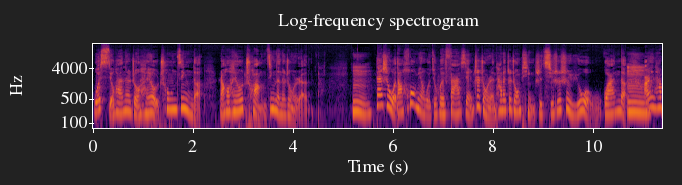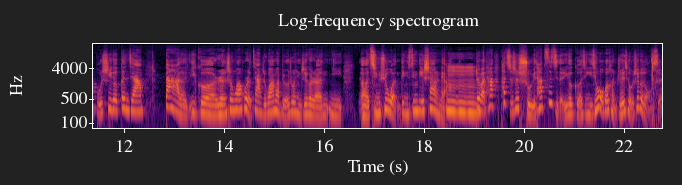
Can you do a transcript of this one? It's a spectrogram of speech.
我喜欢那种很有冲劲的，然后很有闯劲的那种人。嗯但是我到后面我就会发现，这种人他的这种品质其实是与我无关的，嗯，而且他不是一个更加。大的一个人生观或者价值观吧，比如说你这个人，你呃情绪稳定，心地善良，嗯嗯嗯，对吧？他他只是属于他自己的一个个性。以前我会很追求这个东西，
